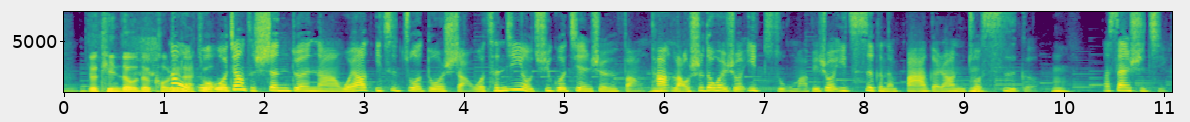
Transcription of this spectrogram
嗯。你就听着我的口令来做。那我我这样子深蹲啊，我要一次做多少？我曾经有去过健身房，他老师都会说一组嘛，比如说一次可能八个，然后你做四个，嗯，那三十几个。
